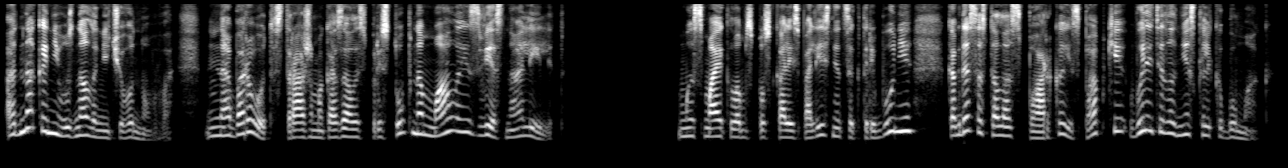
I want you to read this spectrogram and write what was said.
Однако не узнала ничего нового. Наоборот, стражам оказалось преступно мало известно о Лилит. Мы с Майклом спускались по лестнице к трибуне, когда со стола Спарка из папки вылетело несколько бумаг.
